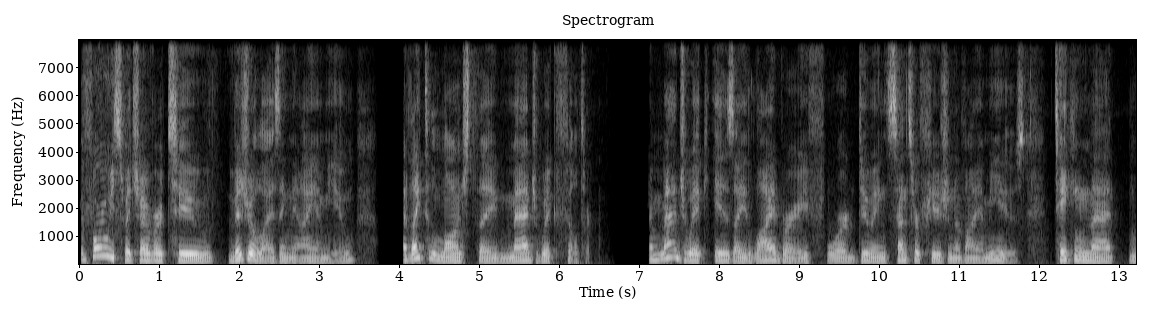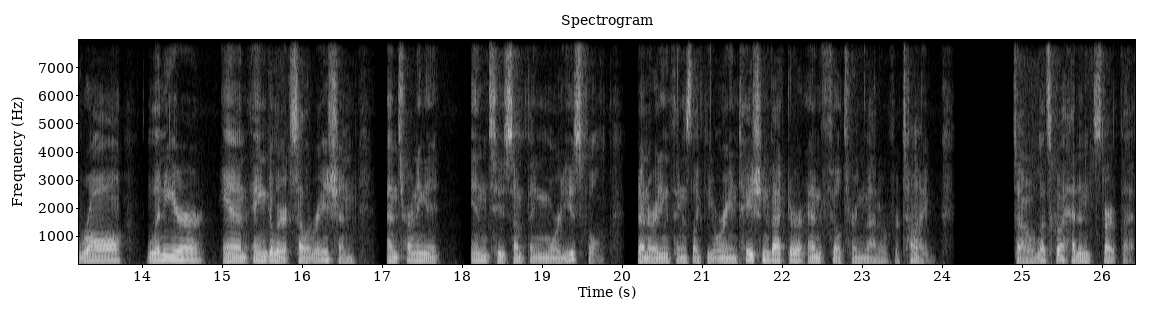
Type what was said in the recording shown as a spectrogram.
Before we switch over to visualizing the IMU, I'd like to launch the Madgwick filter. And Madgwick is a library for doing sensor fusion of IMUs, taking that raw linear and angular acceleration and turning it into something more useful, generating things like the orientation vector and filtering that over time. So let's go ahead and start that.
